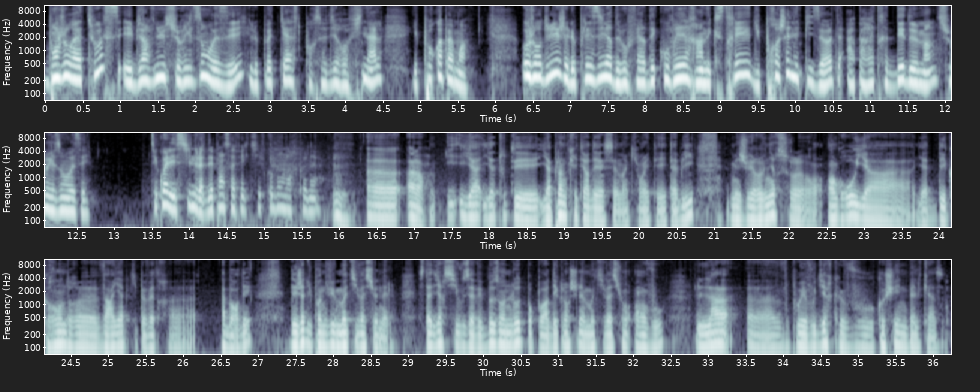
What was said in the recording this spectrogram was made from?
Bonjour à tous et bienvenue sur Ils ont osé, le podcast pour se dire au final et pourquoi pas moi. Aujourd'hui, j'ai le plaisir de vous faire découvrir un extrait du prochain épisode à paraître dès demain sur Ils ont osé. C'est quoi les signes de la dépense affective? Comment on la reconnaît? Euh, Alors, il y, a, y, a tout y a plein de critères DSM hein, qui ont été établis, mais je vais revenir sur... En gros, il y a, y a, des grandes variables qui peuvent être euh, abordées. Déjà du point de vue motivationnel. C'est-à-dire si vous avez besoin de l'autre pour pouvoir déclencher la motivation en vous, là, euh, vous pouvez vous dire que vous cochez une belle case.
